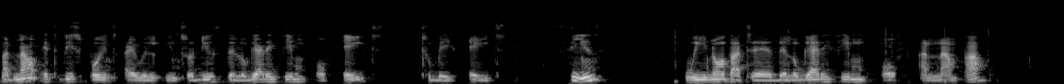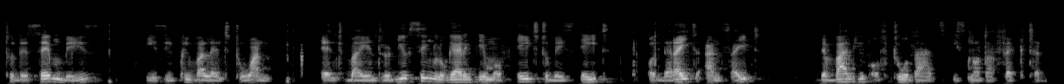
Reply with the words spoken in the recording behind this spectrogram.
But now at this point, I will introduce the logarithm of 8 to base 8. Since we know that uh, the logarithm of a number to the same base is equivalent to 1. And by introducing logarithm of 8 to base 8 on the right hand side, the value of 2 thirds is not affected.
